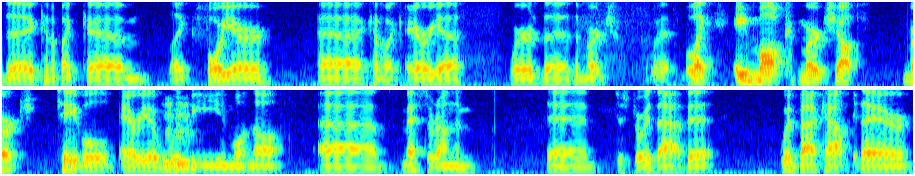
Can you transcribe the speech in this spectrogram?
the kind of like um, like foyer uh, kind of like area where the the merch, like a mock merch shop, merch table area would Mhm. be and whatnot. Uh, messed around and uh, destroyed that a bit. Went back out there,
